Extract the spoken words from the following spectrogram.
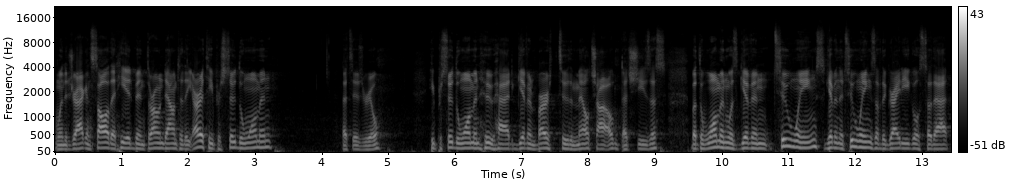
And when the dragon saw that he had been thrown down to the earth, he pursued the woman, that's Israel. He pursued the woman who had given birth to the male child, that's Jesus. But the woman was given two wings, given the two wings of the great eagle, so that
